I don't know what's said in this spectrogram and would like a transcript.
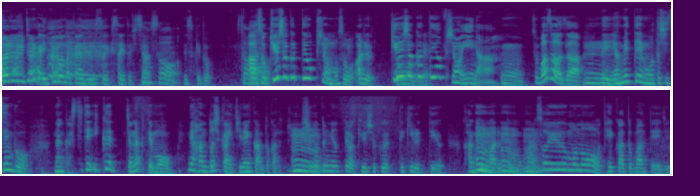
まるでうちらが行くような感じでそうエキサイトしちゃそううそう。ですけど。そう。あそう休職っていうオプションもそうある休職っていううオプションいいな。うん、そうわざわざ、うん。ね、やめてもう私全部をなんか捨てていくじゃなくても、ね、半年間1年間とか、うん。仕事によっては休職できるっていう環境もあると思うから、うんうんうんそういうものをテイクアウトバンテージ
